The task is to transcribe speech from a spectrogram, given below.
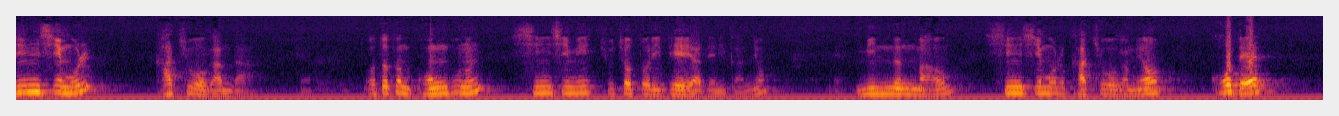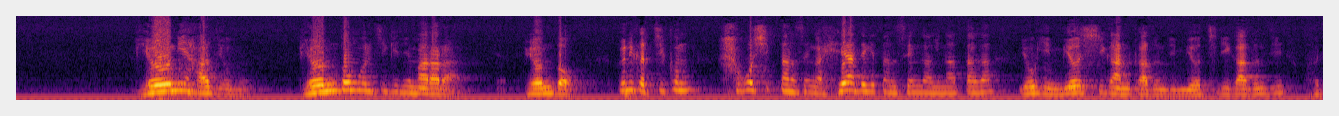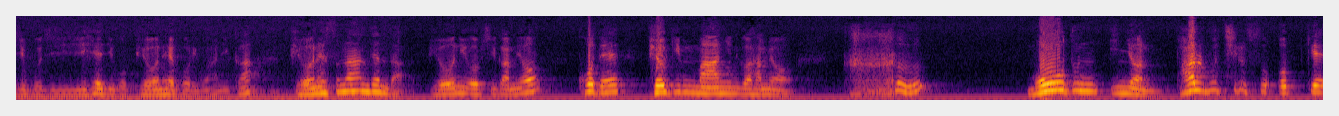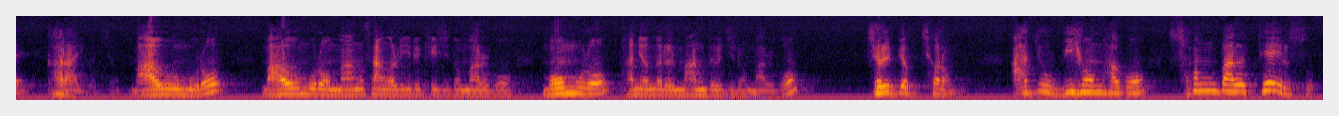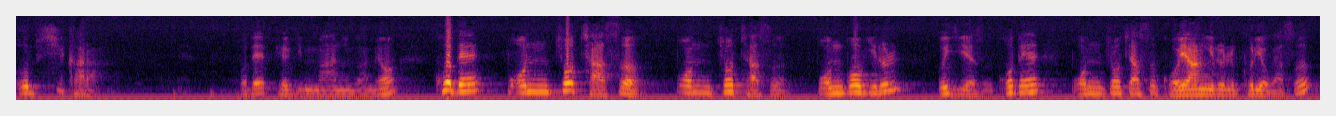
신심을 갖추어 간다. 어떻든 공부는 신심이 주초돌이 되어야 되니까요. 믿는 마음, 신심을 갖추어 가며 고대 변이 하지 변동을 지키지 말아라. 변동. 그러니까 지금 하고 싶다는 생각, 해야 되겠다는 생각이 났다가 여기 몇 시간 가든지 며칠이 가든지 허지부지해지고 변해버리고 하니까 변해서는 안 된다. 변이 없이 가며 고대 벽인만인거 하며 그 모든 인연 발붙일 수 없게 가라 이거죠. 마음으로 마음으로 망상을 일으키지도 말고 몸으로 반연을 만들지도 말고 절벽처럼 아주 위험하고 손발대일 수 없이 가라. 고대 벽인만인가 하며 고대 본조차서 본조차서 본보기를 의지해서 고대 본조차서 고양이를 그려가서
